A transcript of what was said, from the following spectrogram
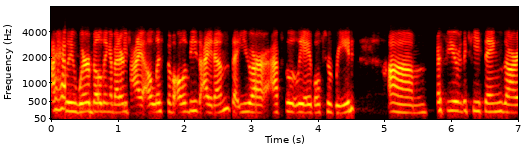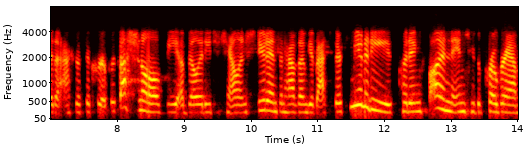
I have, we're building a better, a list of all of these items that you are absolutely able to read. Um, a few of the key things are the access to career professionals, the ability to challenge students and have them give back to their communities, putting fun into the program,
